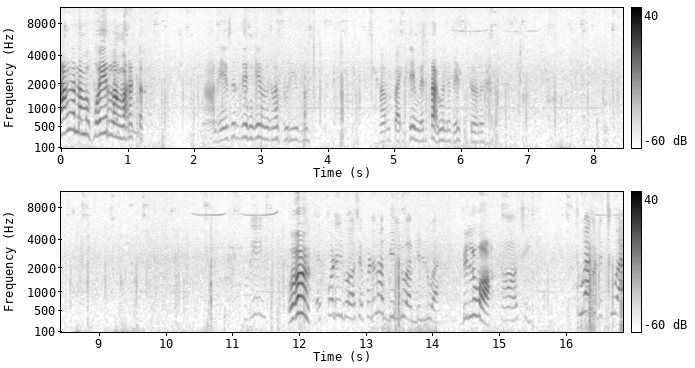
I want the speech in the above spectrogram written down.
வாங்க நம்ம போயிடலாம் வரட்டும். நான் பேசுகிறது எங்கேயும் இவனுக்குலாம் புரியுது அவன் பைத்தியம் மாரி தமிழில் பேசிட்டு வருவேன் ஓ எப்படி செப்படி பில்லுவா பில்லுவா. பில்லுவா? ஆ சரி சுவா கொஞ்சம் சுவா.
